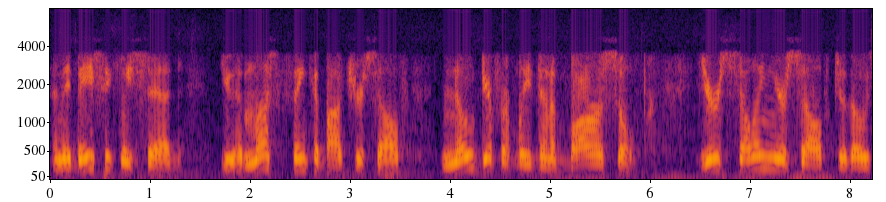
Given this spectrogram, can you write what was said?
And they basically said, you must think about yourself no differently than a bar of soap you're selling yourself to those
